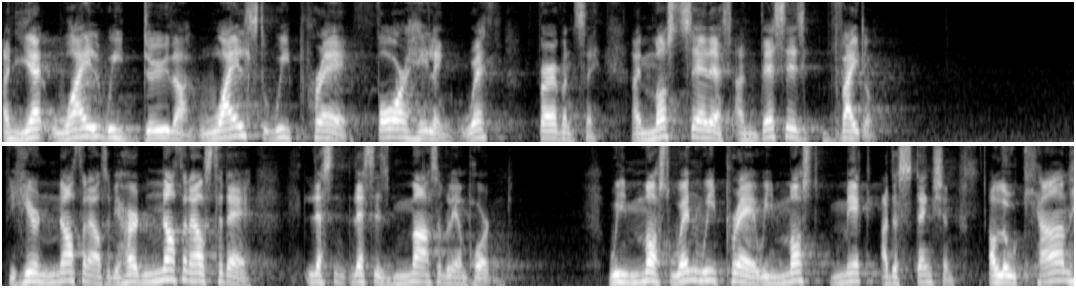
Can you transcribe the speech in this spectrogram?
And yet, while we do that, whilst we pray for healing with fervency, I must say this, and this is vital. If you hear nothing else, if you heard nothing else today, listen, this is massively important. We must, when we pray, we must make a distinction. Although can,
